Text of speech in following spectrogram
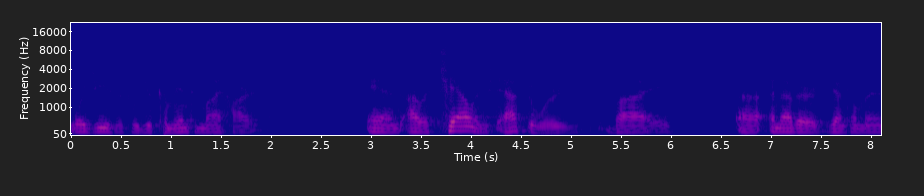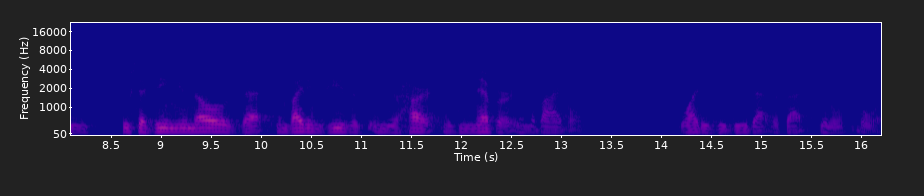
Lord Jesus, would you come into my heart? And I was challenged afterwards by uh, another gentleman who said, Dean, you know that inviting Jesus in your heart is never in the Bible. Why did you do that with that little boy?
